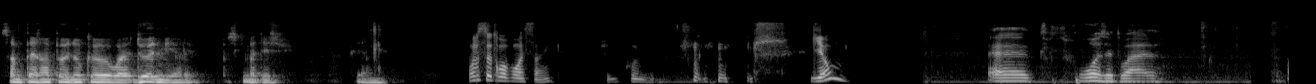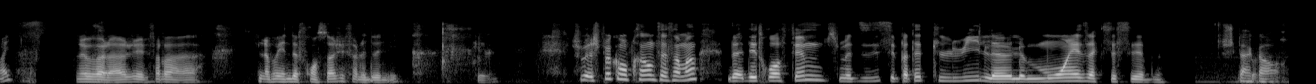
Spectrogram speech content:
Ça me perd un peu. Donc euh, ouais, deux et demi, allez, parce qu'il m'a déçu. Moi, c'est 3.5. J'ai beaucoup aimé. Guillaume? Euh, trois étoiles. Euh, voilà, je vais faire la, la moyenne de François, je vais faire le 2,5. je, peux- je peux comprendre, sincèrement, de- des trois films, je me dis c'est peut-être lui le, le moins accessible. Je suis d'accord.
